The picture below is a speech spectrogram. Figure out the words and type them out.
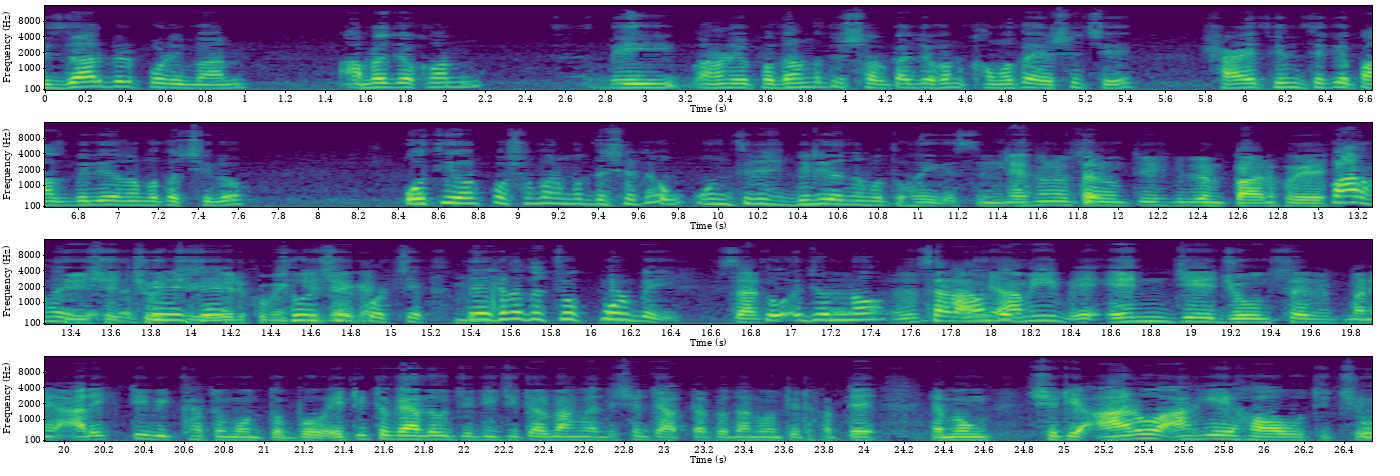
রিজার্ভের পরিমাণ আমরা যখন এই মাননীয় প্রধানমন্ত্রী সরকার যখন ক্ষমতায় এসেছে সাড়ে তিন থেকে পাঁচ বিলিয়নের মতো ছিল অতি অল্প সময়ের মধ্যে সেটা উনত্রিশ বিলিয়নের মতো হয়ে গেছে। এখনও স্যার উনত্রিশ বিলিয়ন পার হয়ে পার হয়ে গেছে। করছে। তো এখানে তো চোখ পড়বেই। তো এই জন্য আমি এন জে জোনসের মানে আরেকটি বিখ্যাত মন্তব্য এটি তো গেল যে ডিজিটাল বাংলাদেশের যাত্রা প্রধানমন্ত্রীর হাতে এবং সেটি আরও আগে হওয়া উচিত ছিল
